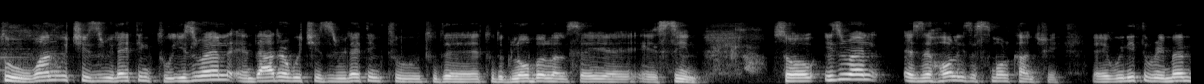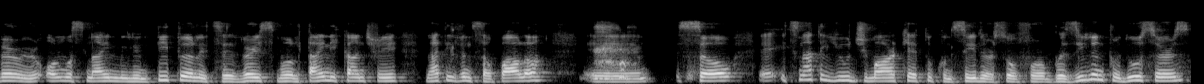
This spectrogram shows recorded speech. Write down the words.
two. One which is relating to Israel, and the other which is relating to, to the to the global, I'll say, uh, uh, scene. So Israel as a whole is a small country. Uh, we need to remember we're almost 9 million people. It's a very small, tiny country, not even Sao Paulo. Um, so uh, it's not a huge market to consider. So for Brazilian producers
